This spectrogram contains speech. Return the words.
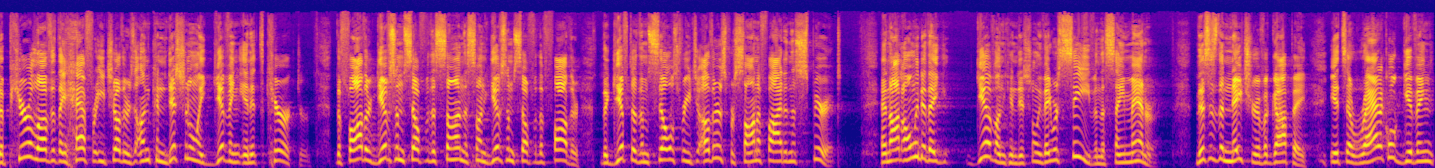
The pure love that they have for each other is unconditionally giving in its character. The Father gives himself for the Son, the Son gives himself for the Father. The gift of themselves for each other is personified in the Spirit. And not only do they give unconditionally, they receive in the same manner. This is the nature of agape it's a radical giving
